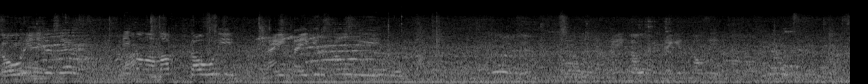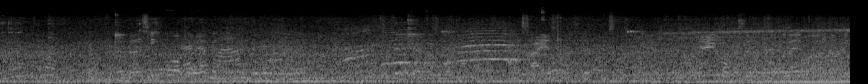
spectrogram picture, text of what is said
Kauri nila sir. May mga map kauri. Ay tiger kauri. Ay kauri, tiger kauri. Dressing ko ako. Science na sir. Eh, pagkasunod ko wala yung mga namin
